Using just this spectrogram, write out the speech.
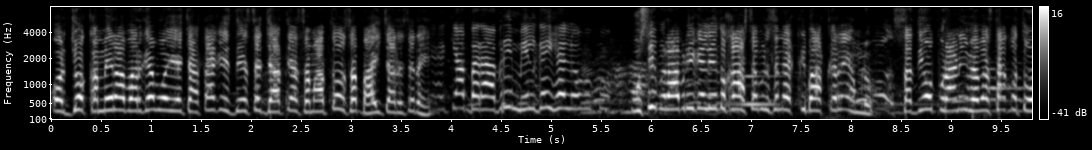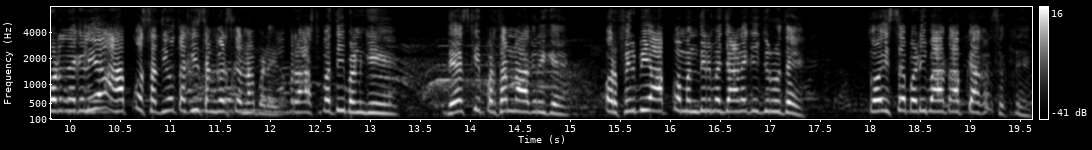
और जो कमेरा वर्ग है वो ये चाहता है कि इस देश से जातियाँ समाप्त हो और सब भाईचारे से रहें। क्या बराबरी मिल गई है लोगों को? उसी बराबरी के लिए तो कास्ट एबोलिशन एक्ट की बात कर रहे हैं हम लोग। सदियों पुरानी व्यवस्था को तोड़ने के लिए आपको सदियों तक ही संघर्ष करना पड़ेगा। आप राष्ट्रपति बन गए हैं देश की प्रथम नागरिक है और फिर भी आपको मंदिर में जाने की ज़रूरत है। तो इससे बड़ी बात आप क्या कर सकते हैं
